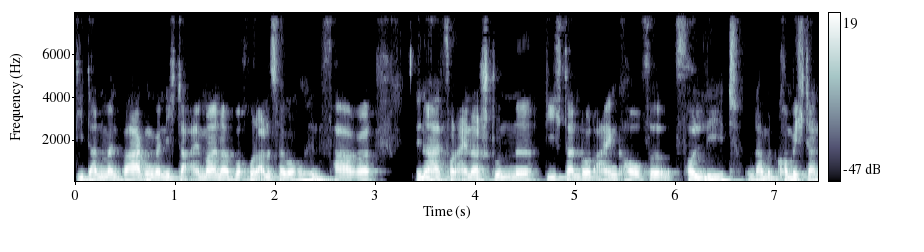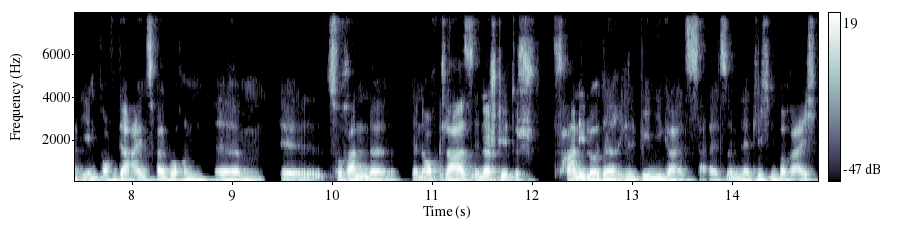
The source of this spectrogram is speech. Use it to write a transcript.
die dann mein Wagen, wenn ich da einmal in der Woche oder alle zwei Wochen hinfahre, innerhalb von einer Stunde, die ich dann dort einkaufe, voll lädt. Und damit komme ich dann eben auch wieder ein, zwei Wochen ähm, äh, zu Rande. Denn auch klar ist, innerstädtisch fahren die Leute in der Regel weniger als, als im ländlichen Bereich.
